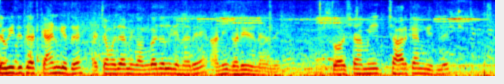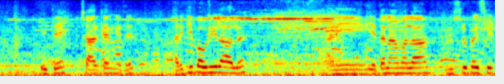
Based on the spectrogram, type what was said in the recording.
मस्तपैकी तिथे कॅन घेतो आहे ह्याच्यामध्ये आम्ही गंगाजल घेणार आहे आणि घरी येणार आहे. सो असे आम्ही चार कॅन घेतले इथे चार कॅन घेतलेत. हरकी पौरीला आलो आहे आणि येताना आम्हाला वीस रुपये सीट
